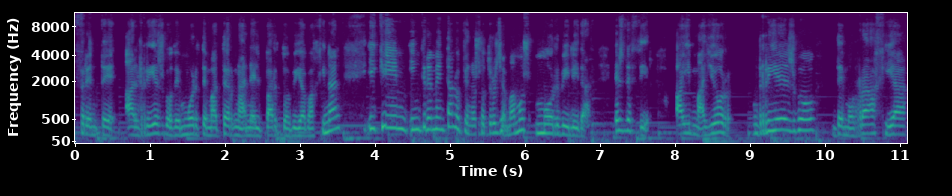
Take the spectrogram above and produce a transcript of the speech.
frente al riesgo de muerte materna en el parto vía vaginal y que incrementa lo que nosotros llamamos morbilidad. Es decir, hay mayor riesgo de hemorragia,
